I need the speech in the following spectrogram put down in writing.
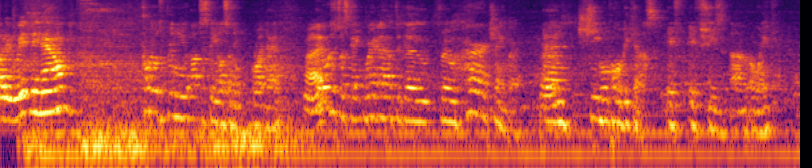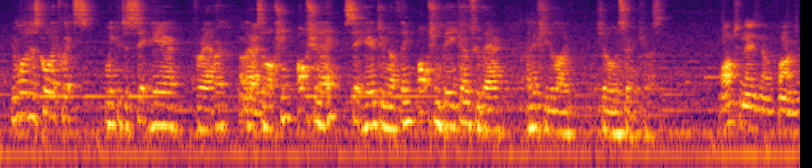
Buddy Wheatley now. Probably ought to bring you up to speed on something right now. Right. In order to escape, we're going to have to go through her chamber, and she will probably kill us if if she's um, awake. If you want to just call it quits, we could just sit here forever. Okay. That's an option. Option A: sit here, do nothing. Option B: go through there, and if she's alive, she'll almost certainly kill us. Option A is no fun.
